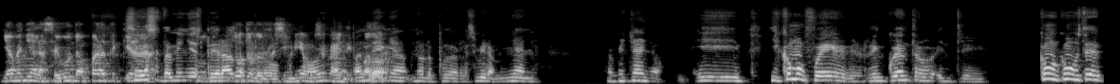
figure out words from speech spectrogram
ya venía la segunda parte que Sí, era eso también ya esperaba. nosotros los recibiríamos acá en la Ecuador. pandemia, no lo pude recibir a mi ñaño. A mi ñaño. ¿Y, y cómo fue el reencuentro entre... ¿Cómo, cómo ustedes,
